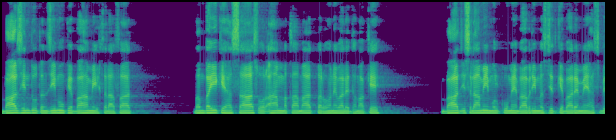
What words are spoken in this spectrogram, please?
بعض ہندو تنظیموں کے باہمی اختلافات، بمبئی کے حساس اور اہم مقامات پر ہونے والے دھماکے بعض اسلامی ملکوں میں بابری مسجد کے بارے میں حسب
